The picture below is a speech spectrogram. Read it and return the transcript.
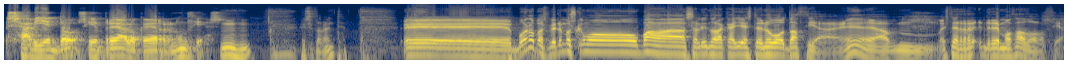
sabiendo siempre a lo que renuncias. Exactamente. Eh, bueno, pues veremos cómo va saliendo a la calle este nuevo Dacia, ¿eh? Este re- remozado Dacia.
